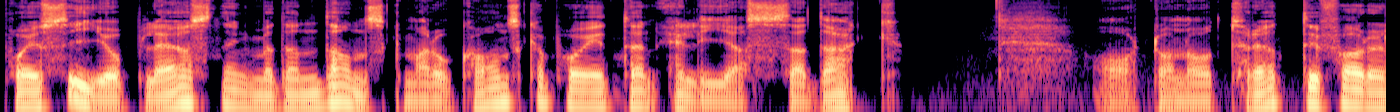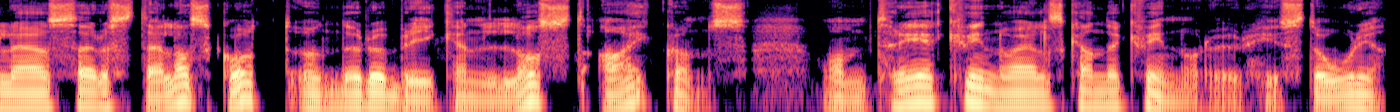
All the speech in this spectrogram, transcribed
poesiuppläsning med den dansk-marockanska poeten Elias Sadak. 18.30 föreläser Stella Scott under rubriken Lost Icons om tre kvinnoälskande kvinnor ur historien.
